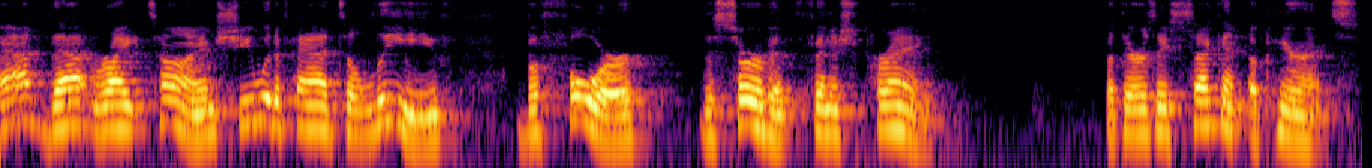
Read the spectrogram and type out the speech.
at that right time, she would have had to leave before the servant finished praying. But there is a second appearance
